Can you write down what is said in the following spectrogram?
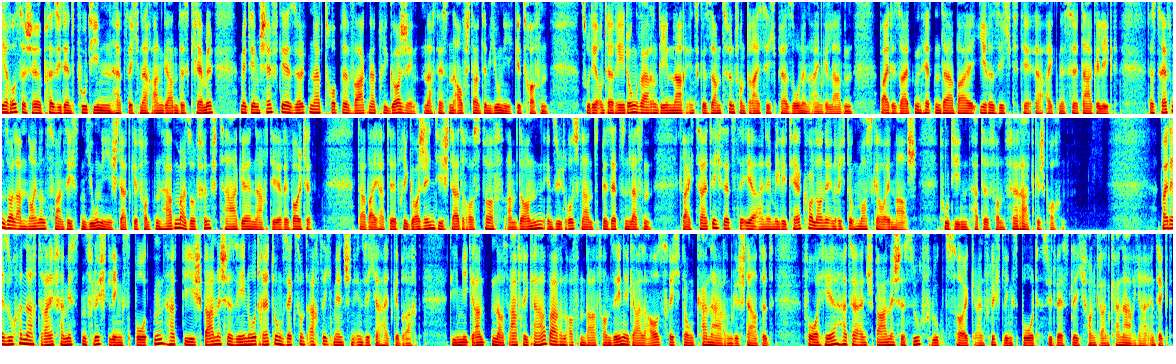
Der russische Präsident Putin hat sich nach Angaben des Kreml mit dem Chef der Söldnertruppe Wagner Prigozhin nach dessen Aufstand im Juni getroffen. Zu der Unterredung waren demnach insgesamt 35 Personen eingeladen. Beide Seiten hätten dabei ihre Sicht der Ereignisse dargelegt. Das Treffen soll am 29. Juni stattgefunden haben, also fünf Tage nach der Revolte. Dabei hatte Prigozhin die Stadt Rostov am Don in Südrussland besetzen lassen. Gleichzeitig setzte er eine Militärkolonne in Richtung Moskau in Marsch. Putin hatte von Verrat gesprochen. Bei der Suche nach drei vermissten Flüchtlingsbooten hat die spanische Seenotrettung 86 Menschen in Sicherheit gebracht. Die Migranten aus Afrika waren offenbar von Senegal aus Richtung Kanaren gestartet. Vorher hatte ein spanisches Suchflugzeug ein Flüchtlingsboot südwestlich von Gran Canaria entdeckt.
